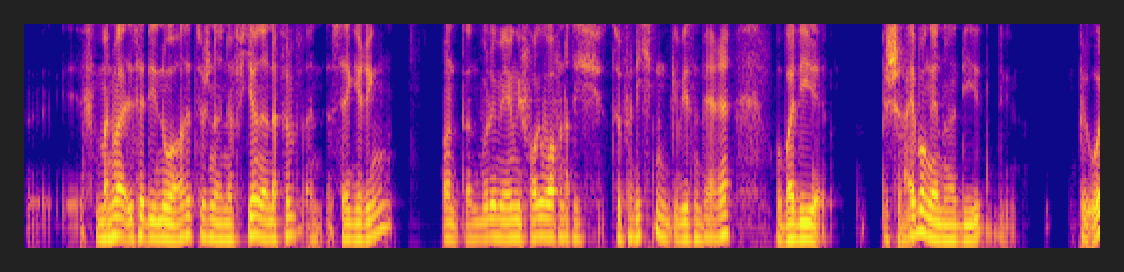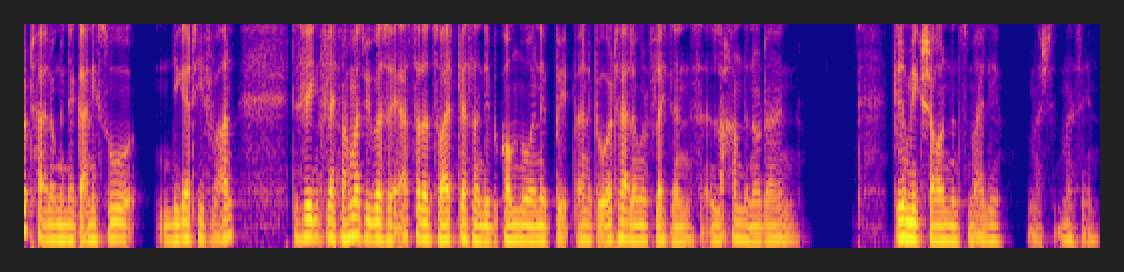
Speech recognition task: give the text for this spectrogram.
äh, manchmal ist ja die Nuance zwischen einer vier und einer fünf sehr gering. Und dann wurde mir irgendwie vorgeworfen, dass ich zu vernichten gewesen wäre. Wobei die Beschreibungen oder die, die Beurteilungen ja gar nicht so negativ waren. Deswegen vielleicht machen wir es wie bei so Erster- oder Zweitklässlern, die bekommen nur eine, Be eine Beurteilung und vielleicht einen lachenden oder einen grimmig schauenden Smiley. Mal sehen.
